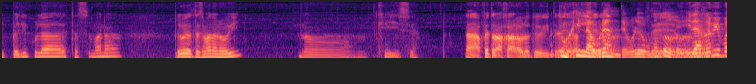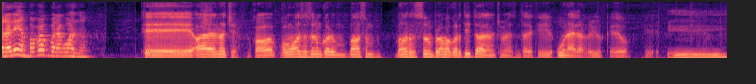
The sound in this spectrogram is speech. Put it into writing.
y película esta semana. Película esta semana no vi. No. ¿Qué hice? Nada, fui a trabajar, boludo. Tuve que ir Un gil laburante, boludo, como Sí, todo. boludo. ¿Y las reviews para lean, papá? ¿Para cuándo? Eh, ahora a la noche. Como, como vamos a hacer un, cor- vamos, a un- vamos a hacer un programa cortito, a la noche me voy a sentar a escribir una de las reviews que debo. que- Mm,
